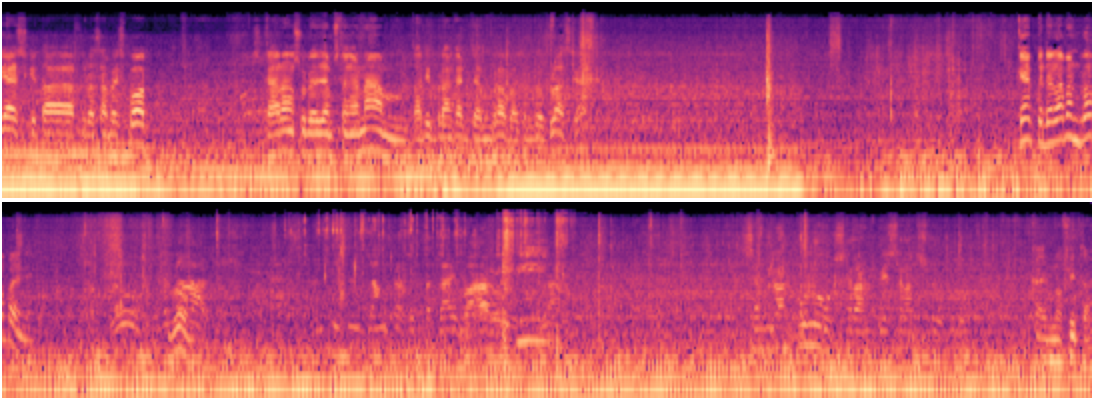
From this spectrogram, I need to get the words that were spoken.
Guys, kita sudah sampai spot. Sekarang sudah jam setengah enam. Tadi berangkat jam berapa? Jam 12 kan? Cap kedalaman berapa ini? Belum. Kurang lebih 90 sampai 120. Kayak Novita.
